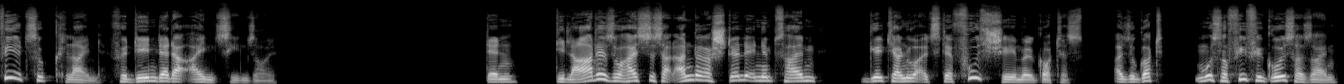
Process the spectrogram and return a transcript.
viel zu klein für den, der da einziehen soll. Denn die Lade, so heißt es an anderer Stelle in dem Psalm, gilt ja nur als der Fußschemel Gottes. Also Gott muss noch viel, viel größer sein.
